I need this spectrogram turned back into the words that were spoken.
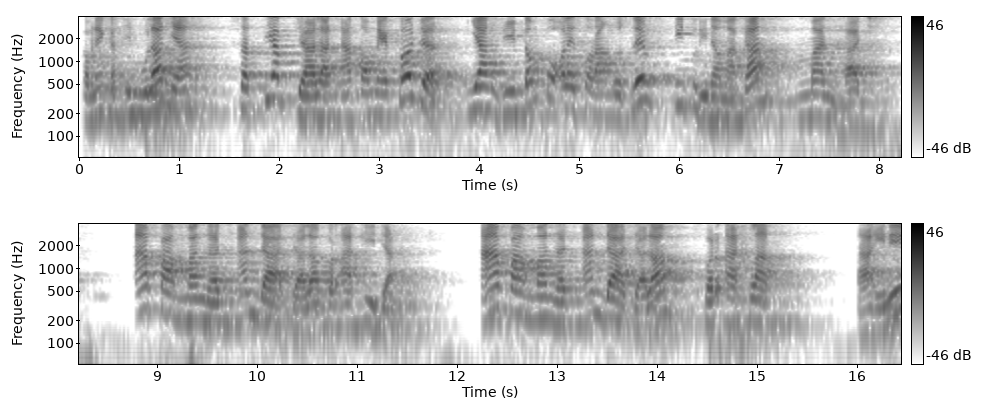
Kemudian kesimpulannya, setiap jalan atau metode yang ditempuh oleh seorang muslim itu dinamakan manhaj. Apa manhaj Anda dalam berakidah? Apa manhaj Anda dalam berakhlak? Nah, ini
